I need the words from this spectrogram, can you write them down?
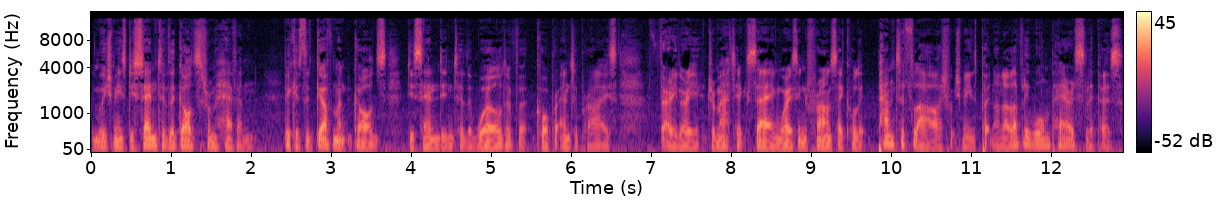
which means descent of the gods from heaven because the government gods descend into the world of uh, corporate enterprise. Very, very dramatic saying, whereas in France they call it pantouflage, which means putting on a lovely warm pair of slippers.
